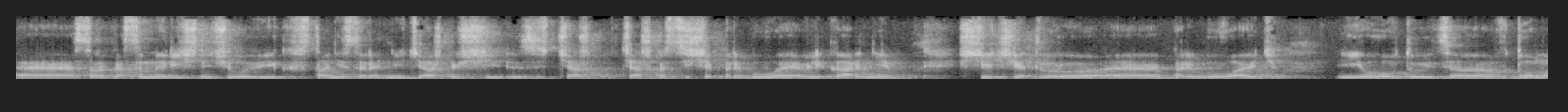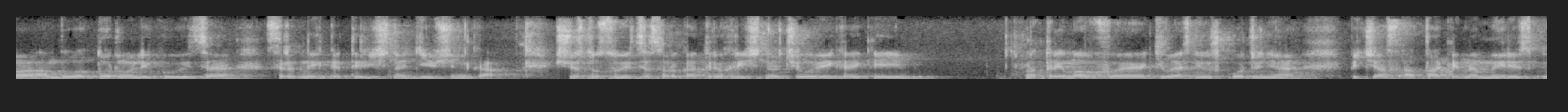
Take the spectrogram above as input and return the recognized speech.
Е, 47-річний чоловік в стані середньої тяжкості, ще перебуває в лікарні. Ще четверо е, перебувають і оговтуються вдома, амбулаторно лікуються. Серед них п'ятирічна дівчинка. Що стосується 43-річного чоловіка, який Отримав е, тілесні ушкодження під час атаки на Мирівську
